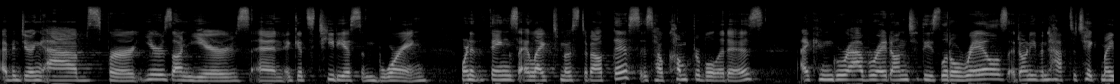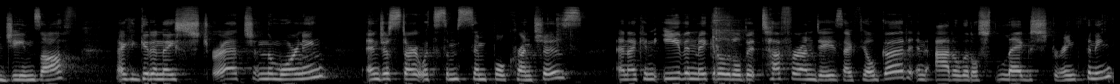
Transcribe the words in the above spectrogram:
I've been doing abs for years on years, and it gets tedious and boring. One of the things I liked most about this is how comfortable it is. I can grab right onto these little rails. I don't even have to take my jeans off. I can get a nice stretch in the morning and just start with some simple crunches. And I can even make it a little bit tougher on days I feel good and add a little leg strengthening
